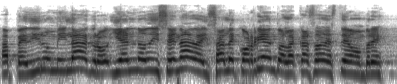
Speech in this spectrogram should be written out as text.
a pedir un milagro y él no dice nada y sale corriendo a la casa de este hombre.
